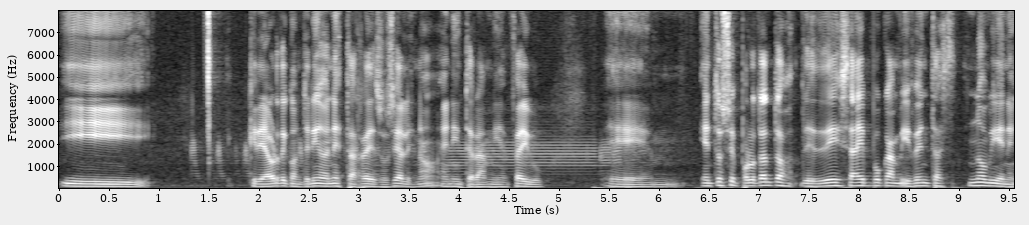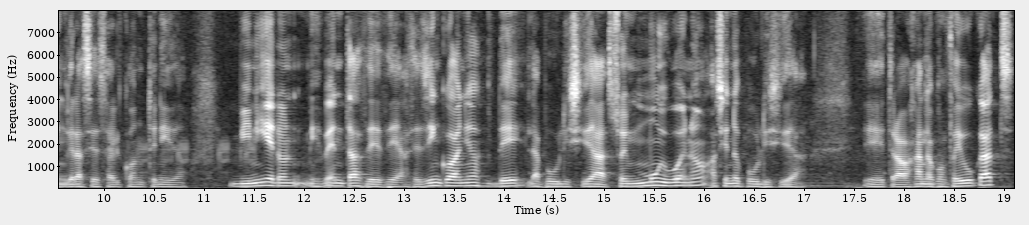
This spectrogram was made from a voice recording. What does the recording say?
Y creador de contenido en estas redes sociales, ¿no? En Instagram y en Facebook. Eh, entonces, por lo tanto, desde esa época mis ventas no vienen gracias al contenido. Vinieron mis ventas desde hace cinco años de la publicidad. Soy muy bueno haciendo publicidad, eh, trabajando con Facebook Ads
